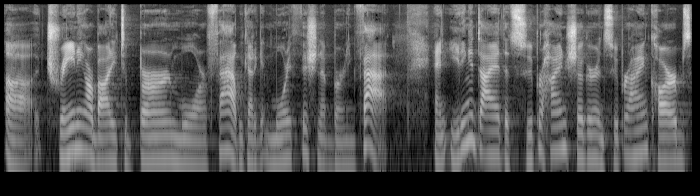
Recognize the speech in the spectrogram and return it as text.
uh, training our body to burn more fat. We got to get more efficient at burning fat. And eating a diet that's super high in sugar and super high in carbs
